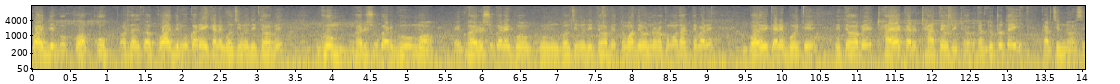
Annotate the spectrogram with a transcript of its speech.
কয় দীর্ঘ প কূপ, অর্থাৎ কয় দীর্ঘ করে এইখানে গোলচিহ্ন দিতে হবে। ঘুম ঘরে সুকার ঘুম এই ঘরের সুকারে গোলচিহ্ন দিতে হবে। তোমাদের অন্যরকমও থাকতে পারে। বয়কারে বইতে দিতে হবে ঠায়াকারে ঠাতেও দিতে হবে। কারণ দুটোতেই কার চিহ্ন আছে।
